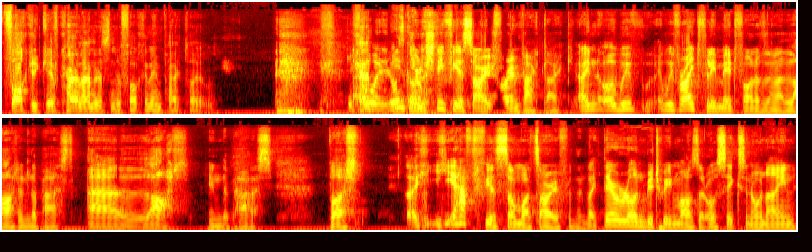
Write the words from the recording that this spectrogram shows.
Fuck it, give Karl Anderson the fucking Impact title. You can't, would- he's don't gonna- actually feel sorry for Impact. Like I know we've we've rightfully made fun of them a lot in the past, a lot in the past, but like, you have to feel somewhat sorry for them. Like their run between what was it 06 and 09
